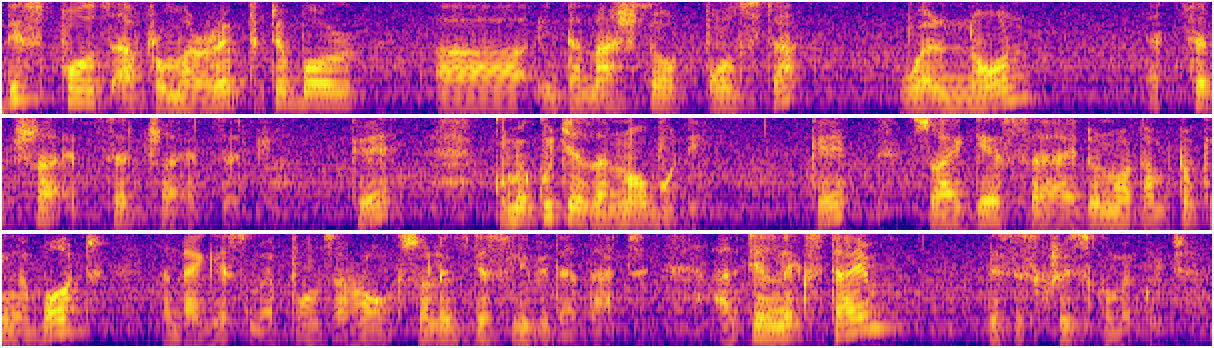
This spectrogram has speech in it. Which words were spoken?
These polls are from a reputable uh, international pollster, well known, etc., etc., etc. Okay? Kumekucha is a nobody. Okay? So I guess I don't know what I'm talking about, and I guess my polls are wrong. So let's just leave it at that. Until next time, this is Chris Kumekucha.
